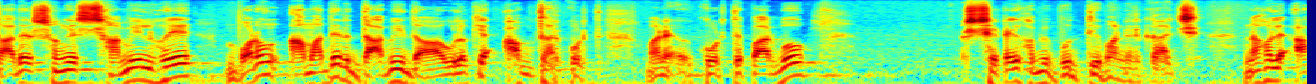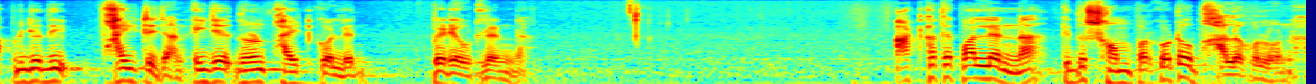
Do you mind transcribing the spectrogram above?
তাদের সঙ্গে সামিল হয়ে বরং আমাদের দাবি দাওয়াগুলোকে আবদার করতে মানে করতে পারব, সেটাই হবে বুদ্ধিমানের কাজ। না হলে আপনি যদি ফাইটে যান, এই যে ধরুন ফাইট করলেন, পেরে উঠলেন না। আটকাতে পারলেন না, কিন্তু সম্পর্কটাও ভালো হলো না।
